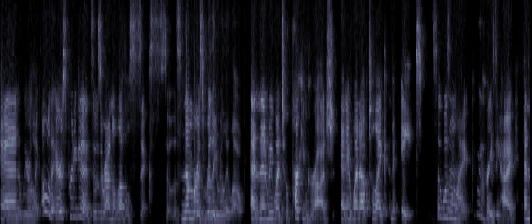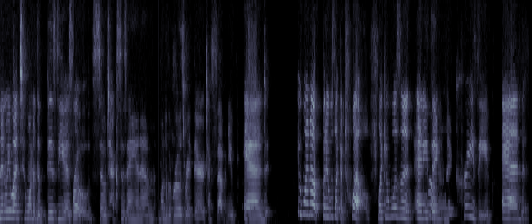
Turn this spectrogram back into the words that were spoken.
and we were like, oh, the air is pretty good. So it was around a level six. So this number is really, really low. And then we went to a parking garage and it went up to like an eight. So it wasn't like Hmm. crazy high. And then we went to one of the busiest roads. So Texas A&M, one of the roads right there, Texas Avenue. And it went up, but it was like a 12. Like it wasn't anything like crazy. And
